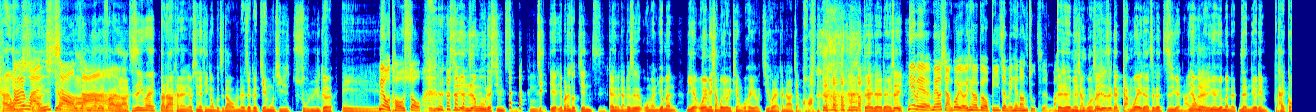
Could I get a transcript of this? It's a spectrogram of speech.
开玩笑，开玩笑啦，没有被 fire 啦，只是因为大家可能有新的听众不知道，我们的这个节目其实属于一个诶、欸、六头兽，就是支援任务的性质。嗯，也也不能说兼职，该怎么讲？就是我们原本也我也没想过有一天我会有机会来跟大家讲话。对对对，所以你也没没有想过有一天会被我逼着每天当主持人吧？对对，没有想过。所以就是个岗位的这个资源啊，因为我们因为原本的人有点不太够，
